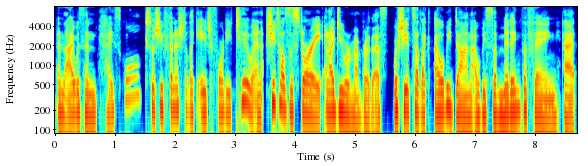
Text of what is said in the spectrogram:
and I was in high school. So she finished at like age 42 and she tells the story and I do remember this where she had said like I will be done. I will be submitting the thing at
